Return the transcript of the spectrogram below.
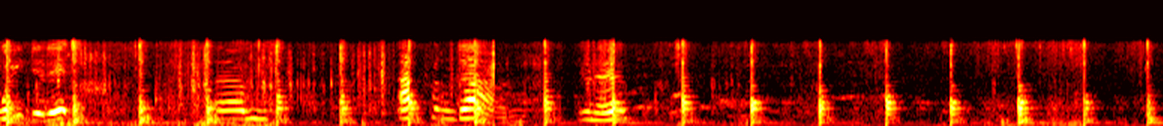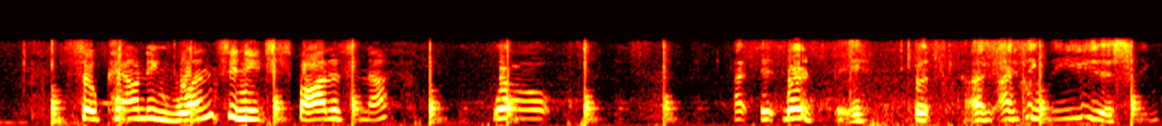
we did it um, up and down, you know. So pounding once in each spot is enough? Well, uh, it won't be, but I, I think the easiest thing.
